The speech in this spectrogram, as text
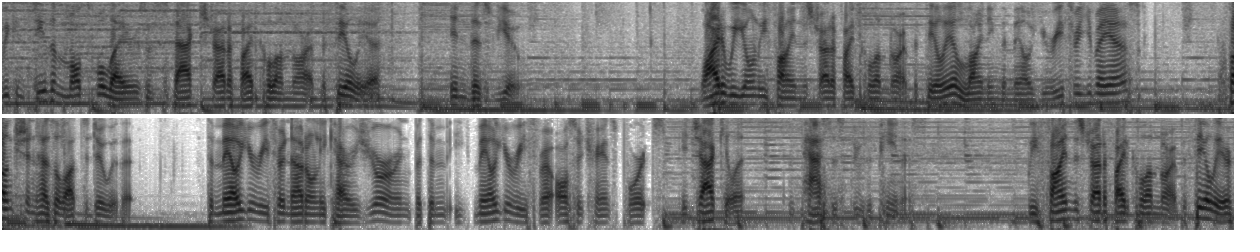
We can see the multiple layers of stacked stratified columnar epithelia in this view. Why do we only find the stratified columnar epithelia lining the male urethra, you may ask? Function has a lot to do with it. The male urethra not only carries urine, but the male urethra also transports ejaculate and passes through the penis. We find the stratified columnar epithelia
